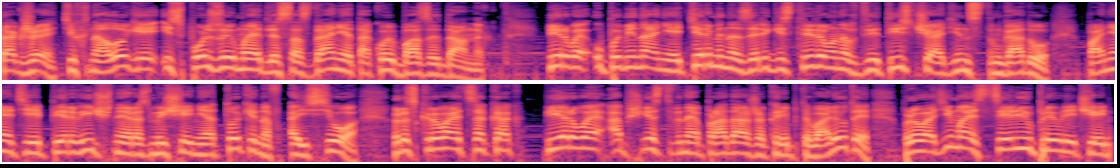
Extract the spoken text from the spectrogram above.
Также технология, используемая для создания такой базы данных. Первое упоминание термина зарегистрировано в 2011 году. Понятие «первичное размещение токенов» ICO раскрывается как первая общественная продажа криптовалюты, проводимая с целью привлечения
